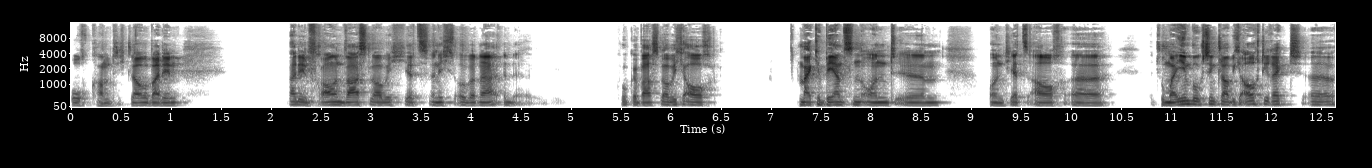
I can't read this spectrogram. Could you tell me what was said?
hochkommt. Ich glaube, bei den, bei den Frauen war es, glaube ich, jetzt, wenn ich darüber äh, gucke, war es, glaube ich, auch Maike Bernsen und, ähm, und jetzt auch äh, Thomas Ehrenburg sind, glaube ich, auch direkt äh,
